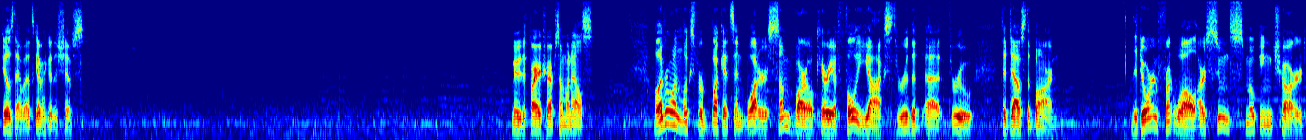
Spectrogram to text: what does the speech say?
Feels that way. Let's get back to the ships. Maybe the fire trapped someone else. While everyone looks for buckets and water, some Varl carry a full yaks through the uh, through to douse the barn. The door and front wall are soon smoking charred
